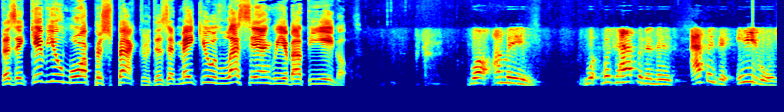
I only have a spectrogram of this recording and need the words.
does it give you more perspective? Does it make you less angry about the Eagles? Well, I mean, what's happening is I think the Eagles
